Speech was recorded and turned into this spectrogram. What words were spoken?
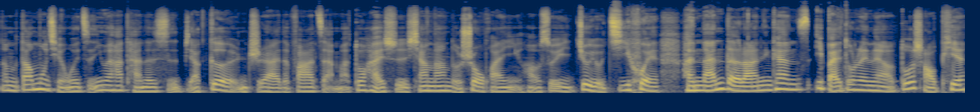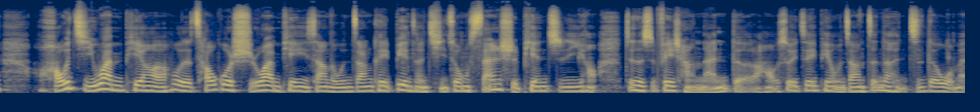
那么到目前为止，因为他谈的是比较个人之爱的发展嘛，都还是相当的受欢迎哈，所以就有机会很难得啦。你看一百多年来有多少篇，好几万篇啊，或者超过十万篇以上的文章，可以变成其中三十篇之一哈，真的是非常难得。然后，所以这一篇文章真的很值得我们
